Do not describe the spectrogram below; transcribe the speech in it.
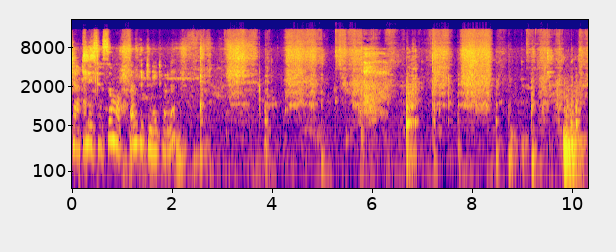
చాటలు వేసేస్తే మొత్తం తిక్కినేటి వల్ల Thank you.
